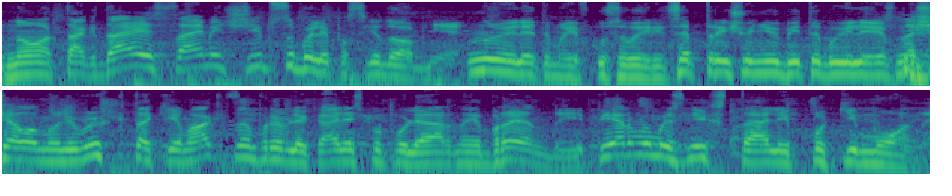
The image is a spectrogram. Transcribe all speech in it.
Но тогда и сами чипсы были посъедобнее. Ну или это мои вкусовые рецепторы еще не убиты были. С начала нулевых к таким акциям привлекались популярные бренды, и первым из них стали покемоны.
